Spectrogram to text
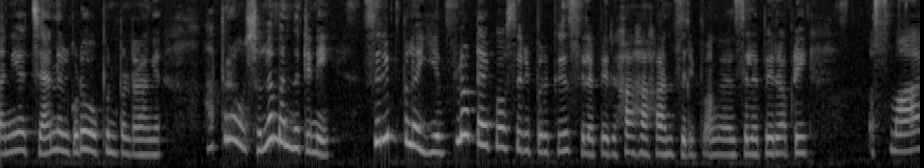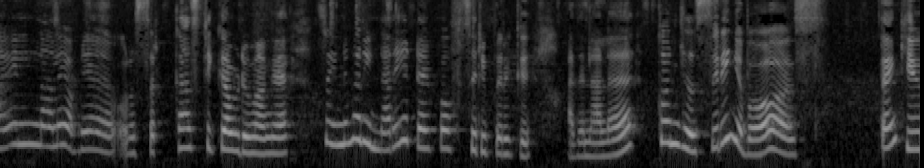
தனியாக சேனல் கூட ஓப்பன் பண்ணுறாங்க அப்புறம் சொல்ல மறந்துட்டேனே. சிரிப்பில் எவ்வளோ டைப் ஆஃப் சிரிப்பு இருக்குது சில பேர் ஹஹான்னு சிரிப்பாங்க. சில பேர் அப்படி ஸ்மைல்னாலே அப்படியே ஒரு சர்க்காஸ்டிக்காக விடுவாங்க. ஸோ இந்த மாதிரி நிறைய டைப் ஆஃப் சிரிப்பு இருக்குது அதனால் கொஞ்சம் சிரிங்க பாஸ் தேங்க்யூ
